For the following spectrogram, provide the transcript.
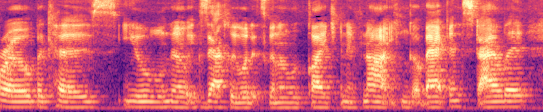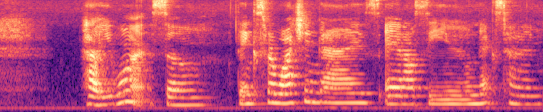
fro because you'll know exactly what it's going to look like. And if not, you can go back and style it how you want. So thanks for watching, guys, and I'll see you next time.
